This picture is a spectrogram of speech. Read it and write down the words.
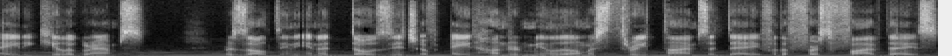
80 kilograms, resulting in a dosage of 800 milliliters three times a day for the first five days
